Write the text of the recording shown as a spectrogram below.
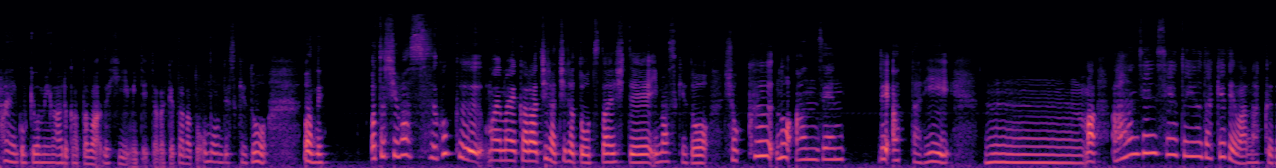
はい、ご興味がある方は是非見ていただけたらと思うんですけど、まあね、私はすごく前々からちらちらとお伝えしていますけど食の安全であったりうーんまあ安全性というだけではなくっ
